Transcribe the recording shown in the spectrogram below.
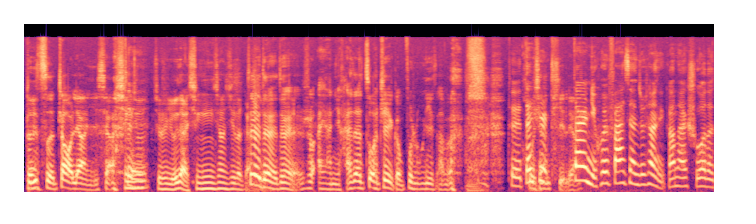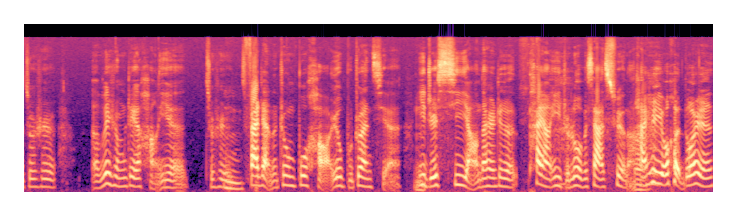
彼此照亮一下，惺惺就是有点惺惺相惜的感觉。对对对，说哎呀，你还在做这个不容易，咱们对 互相体谅。但是你会发现，就像你刚才说的，就是呃，为什么这个行业？就是发展的这么不好，又不赚钱，一直夕阳，但是这个太阳一直落不下去呢。还是有很多人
